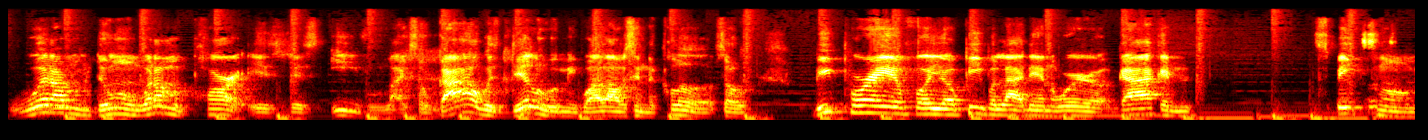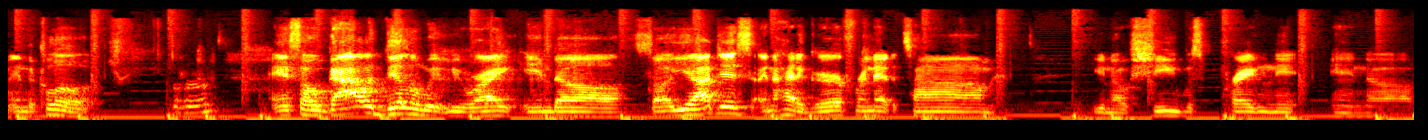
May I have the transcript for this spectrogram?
what I'm doing, what I'm a part is just evil. Like so, God was dealing with me while I was in the club. So be praying for your people out there in the world. God can speak to them in the club. Mhm. And so God was dealing with me, right? And uh so yeah, I just and I had a girlfriend at the time. And, you know, she was pregnant, and uh,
